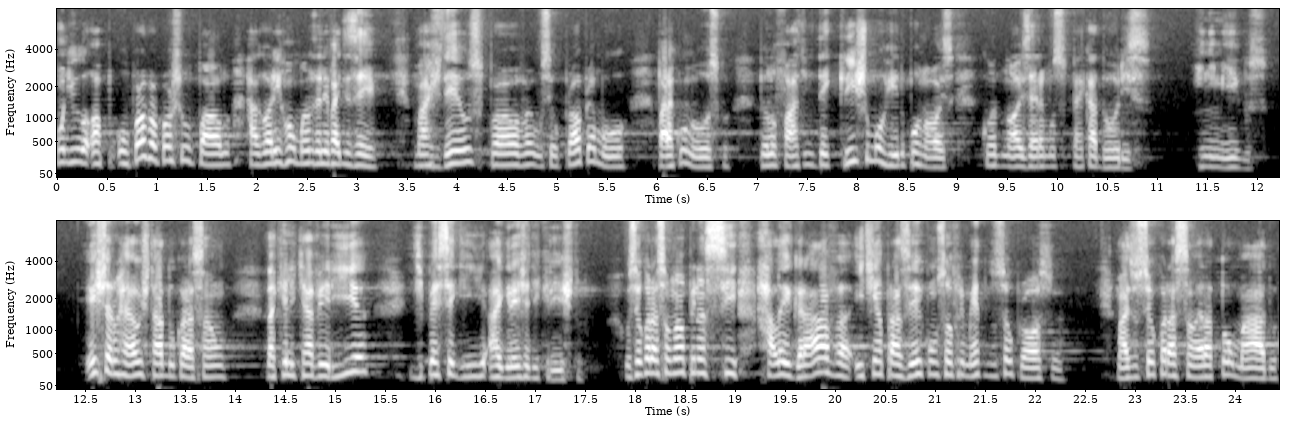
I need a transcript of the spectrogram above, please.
Onde o próprio apóstolo Paulo, agora em Romanos, ele vai dizer: Mas Deus prova o seu próprio amor para conosco, pelo fato de ter Cristo morrido por nós quando nós éramos pecadores, inimigos. Este era o real estado do coração daquele que haveria de perseguir a igreja de Cristo. O seu coração não apenas se alegrava e tinha prazer com o sofrimento do seu próximo, mas o seu coração era tomado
